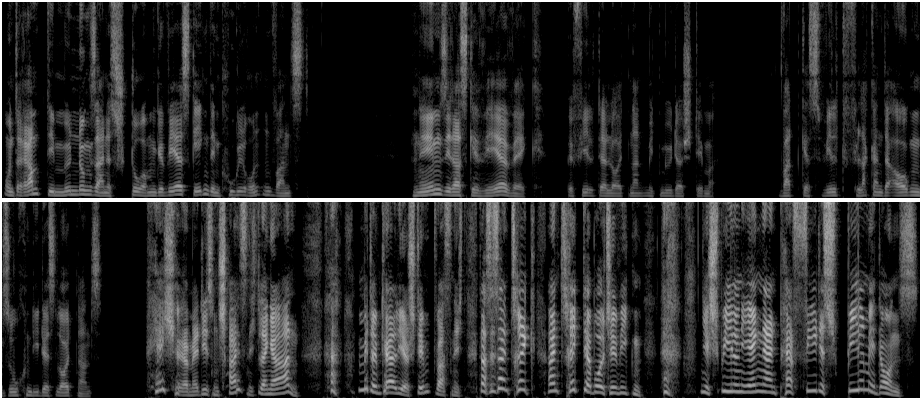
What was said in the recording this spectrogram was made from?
und rammt die Mündung seines Sturmgewehrs gegen den kugelrunden Wanst. Nehmen Sie das Gewehr weg, befiehlt der Leutnant mit müder Stimme. Wattkes wild flackernde Augen suchen die des Leutnants. Ich höre mir diesen Scheiß nicht länger an. Mit dem Kerl hier stimmt was nicht. Das ist ein Trick, ein Trick der Bolschewiken. Die spielen irgendein perfides Spiel mit uns.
